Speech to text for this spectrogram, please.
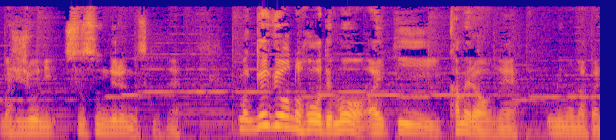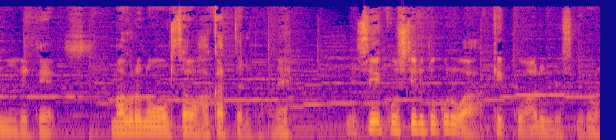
まあ、非常に進んでるんですけどね。まあ、漁業の方でも IT カメラをね、海の中に入れて、マグロの大きさを測ったりとかね、成功してるところは結構あるんですけど、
